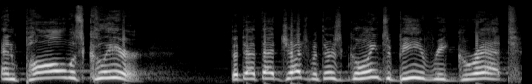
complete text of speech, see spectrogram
And Paul was clear that at that judgment, there's going to be regret.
